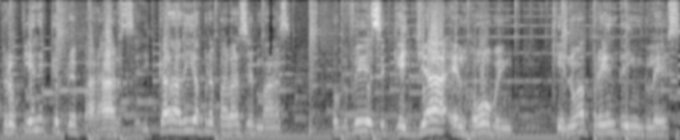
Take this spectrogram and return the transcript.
pero tiene que prepararse y cada día prepararse más, porque fíjese que ya el joven que no aprende inglés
